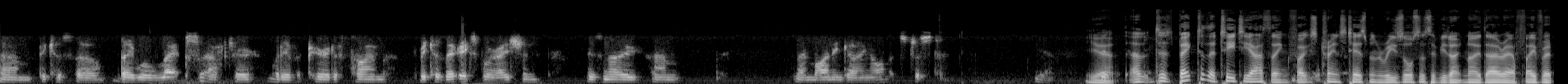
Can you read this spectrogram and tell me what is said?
um, because they'll they will lapse after whatever period of time, because their exploration there's no um, no mining going on. It's just yeah. Yeah. Uh, just back to the TTR thing, folks. Trans Tasman Resources. If you don't know, they're our favourite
